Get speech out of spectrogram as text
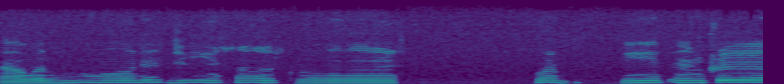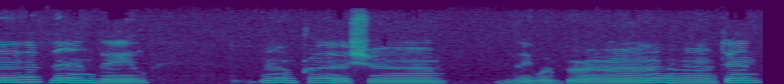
our Lord is Jesus Christ. Were beat in prison, they oppression. They were burnt and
